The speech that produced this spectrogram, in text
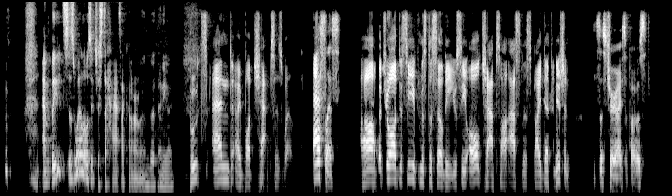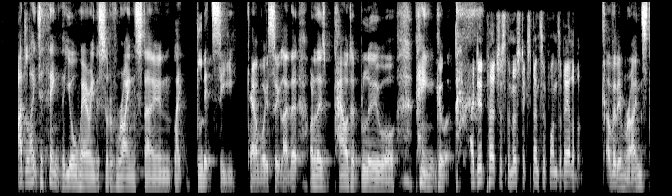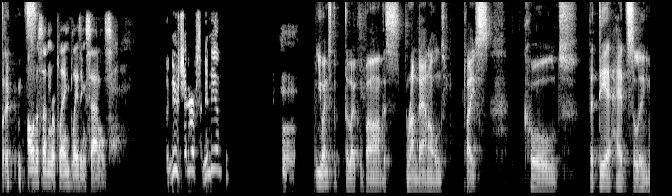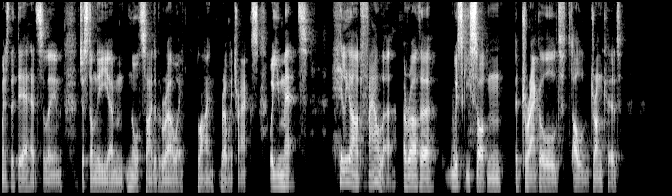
and boots as well, or was it just a hat? I can't remember. Anyway, Boots and I bought chaps as well. Assless. Ah, but you are deceived, Mr. Selby. You see, all chaps are assless by definition. This is true, I suppose. I'd like to think that you're wearing this sort of rhinestone, like glitzy cowboy suit, like the one of those powder blue or pink, or I did purchase the most expensive ones available. covered in rhinestones. All of a sudden, we're playing Blazing Saddles. The new sheriff's an Indian? Hmm. you went to the, the local bar, this rundown old place called the Deerhead Saloon. You went to the Deerhead Saloon just on the um, north side of the railway line, railway tracks, where you met Hilliard Fowler, a rather whiskey sodden, bedraggled old drunkard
